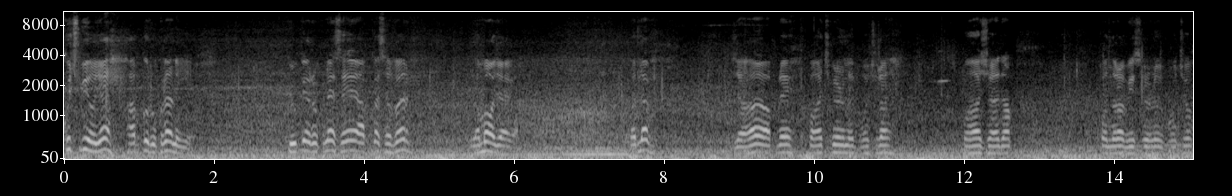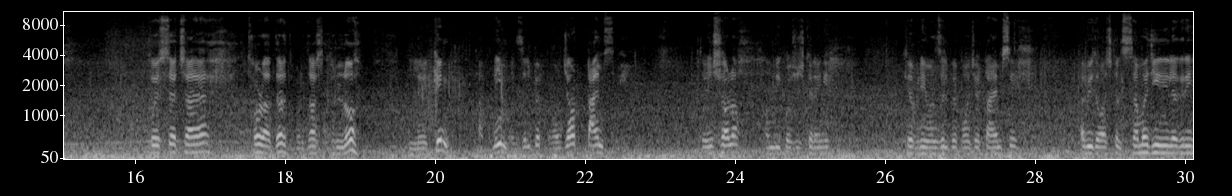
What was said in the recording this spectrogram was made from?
कुछ भी हो जाए, आपको रुकना नहीं है। क्योंकि रुकने से आपका सफ़र लंबा हो जाएगा। मतलब जहाँ आपने पाँच मिनट में पहुँचना है, वहाँ शायद आप पंद्रह बीस मिनट में पहुँचो। तो इससे अच्छा है, थोड़ा दर्द बर्दाश्त कर लो, लेकिन अपनी मंजिल पे पहुँच जाओ, टाइम से। तो इन हम भी कोशिश करेंगे कि अपनी मंजिल पे पहुँचे टाइम से। अभी तो आजकल समझ ही नहीं लग रही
